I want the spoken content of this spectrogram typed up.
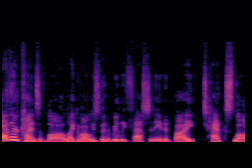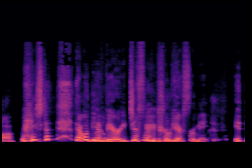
other kinds of law. Like I've always been really fascinated by tax law, right? that would be a very different career for me. It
